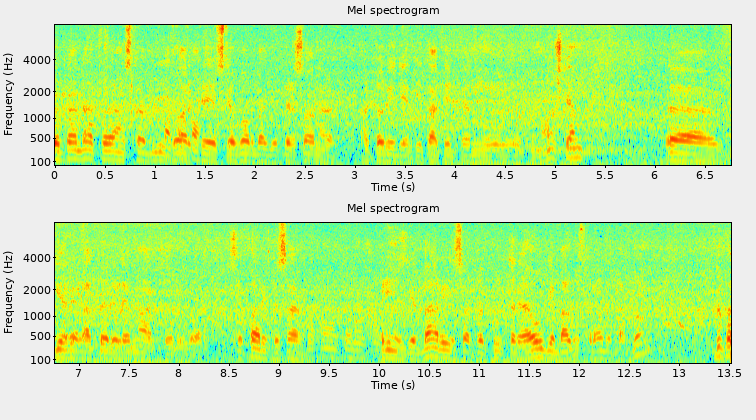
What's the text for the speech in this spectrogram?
Deocamdată am stabilit doar că este vorba de o persoană a cărui identitate încă nu cunoaștem. Uh, Din relatările martorilor, se pare că s-a prins de bare, s-a făcut rău de balustradă, pardon, după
